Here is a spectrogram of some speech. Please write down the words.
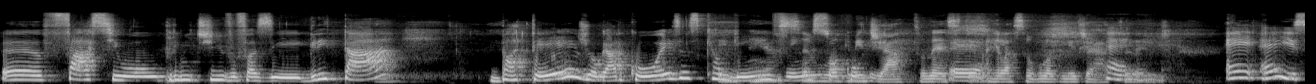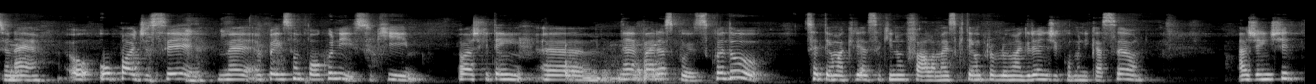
uh, fácil ou primitivo fazer? Gritar bater, jogar coisas que tem alguém vem socorrer. logo imediato, né? Você é. tem uma relação logo imediata. É. Né? É, é isso, né? Ou, ou, pode ser, né? Eu penso um pouco nisso, que eu acho que tem uh, né, várias coisas. Quando você tem uma criança que não fala, mas que tem um problema grande de comunicação, a gente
